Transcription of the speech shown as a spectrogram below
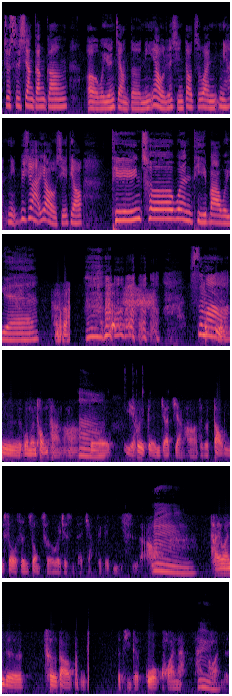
就是像刚刚呃委员讲的，你要有人行道之外，你还你必须还要有协调停车问题吧，委员？是吗？这个是我们通常哈、啊，都、嗯、也会跟人家讲哈、啊，这个道路瘦身送车位，就是在讲这个意思啊。嗯，台湾的车道设计的过宽啊，太宽了。嗯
